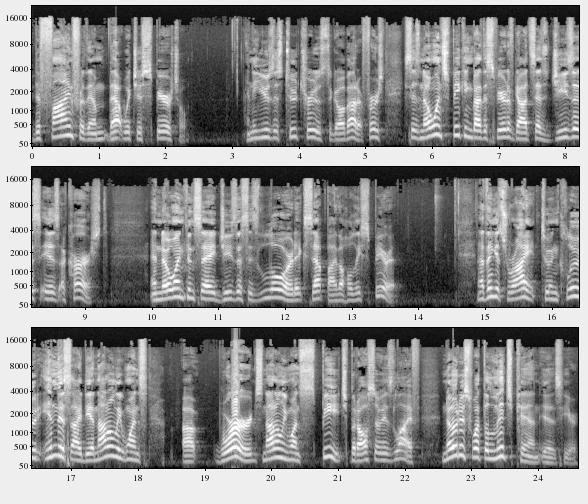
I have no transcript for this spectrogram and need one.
define for them that which is spiritual. And he uses two truths to go about it. First, he says, No one speaking by the Spirit of God says Jesus is accursed. And no one can say Jesus is Lord except by the Holy Spirit. And I think it's right to include in this idea not only one's uh, words, not only one's speech, but also his life. Notice what the linchpin is here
